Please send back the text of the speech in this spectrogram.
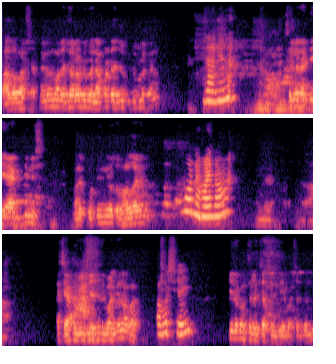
ভালোবাসা। প্রেমের মধ্যে জল ডুবেন আপনারটা ডুব- ডুবলো কেন? জানি না। ছেলেরা কি এক জিনিস মানে প্রতিনিয়ত ভালো লাগে না? মনে হয় না। আচ্ছা এখন কি বিয়ে সাথে বসবেন আবার? অবশ্যই। কীরকম ছেলে চাচ্ছেন বিয়ে বসার জন্য?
